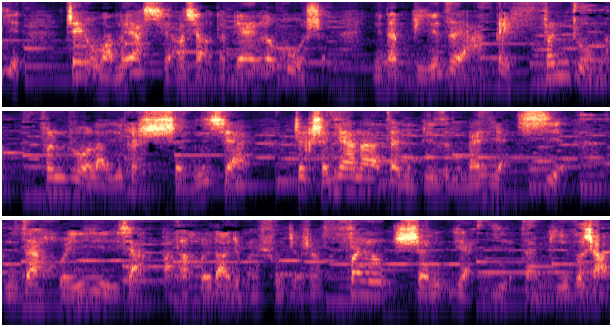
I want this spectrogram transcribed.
义》，这个我们要小小的编一个故事，你的鼻子呀被封住了，封住了一个神仙，这个神仙呢在你鼻子里面演戏，你再回忆一下，把它回到这本书，就是《封神演义》在鼻子上。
